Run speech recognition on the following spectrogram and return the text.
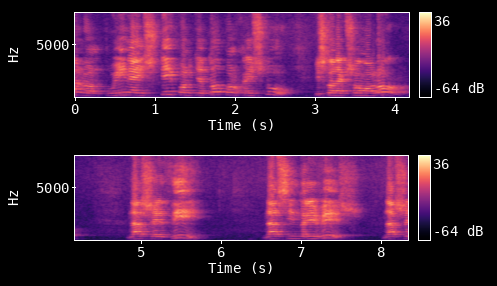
άλλον που είναι εις τύπων και τόπων Χριστού, εις τον εξομολόγο. Να σε δει, να συντριβείς, να σε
